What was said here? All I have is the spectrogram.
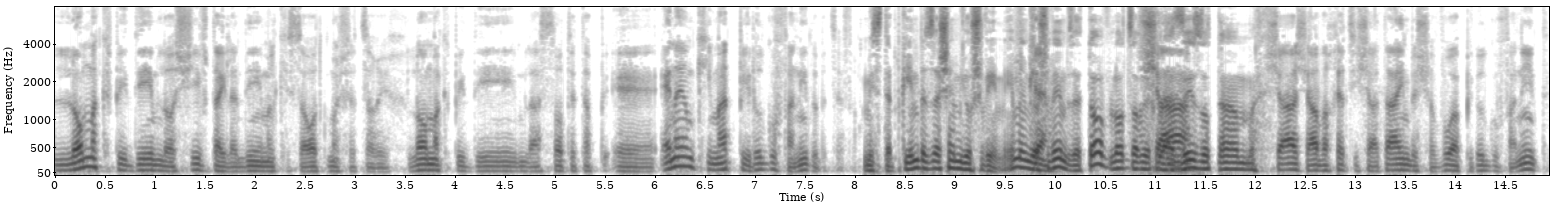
לא מקפידים להושיב את הילדים על כיסאות כמו שצריך. לא מקפידים לעשות את ה... אה, אין היום כמעט פעילות גופנית בבית ספר. מסתפקים בזה שהם יושבים. אם הם כן. יושבים זה טוב, לא צריך שעה. להזיז אותם. שעה, שעה וחצי, שעתיים בשבוע פעילות גופנית,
